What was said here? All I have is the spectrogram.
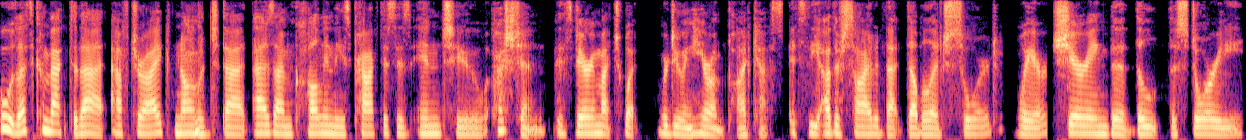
Oh, let's come back to that after I acknowledge that as I'm calling these practices into question, it's very much what we're doing here on the podcast. It's the other side of that double-edged sword where sharing the the, the story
